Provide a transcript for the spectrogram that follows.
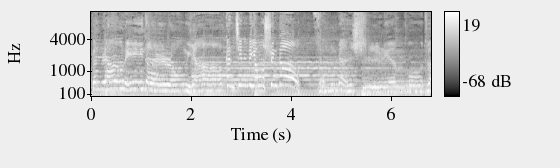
更让你的荣耀，跟坚定的仰望宣告，纵然失恋不断，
